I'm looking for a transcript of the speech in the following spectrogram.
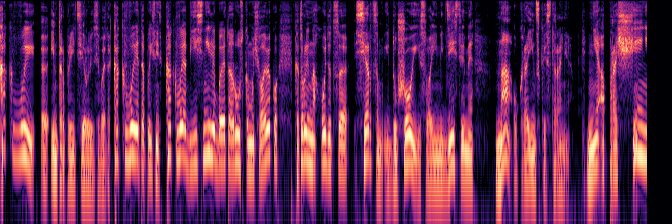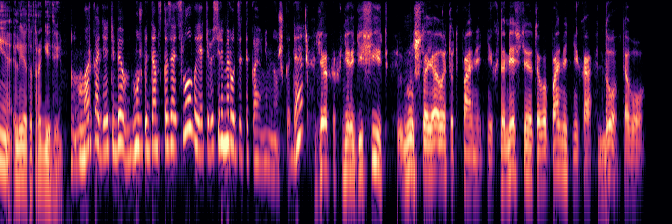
как вы э, интерпретируете в это? Как вы это поясните? Как вы объяснили бы это русскому человеку, который находится сердцем и душой и своими действиями на украинской стороне? Не опрощение ли это трагедии? Аркадий, я тебе, может быть, дам сказать слово, я тебе все время рот затыкаю немножко, да? Я как не одессит, ну, стоял этот памятник. На месте этого памятника до того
